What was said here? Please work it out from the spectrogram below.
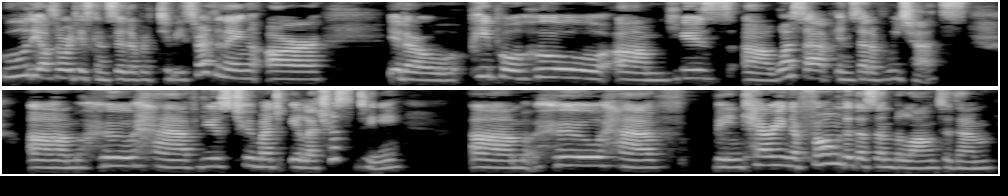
who the authorities consider to be threatening are, you know, people who um, use uh, WhatsApp instead of WeChats, um, who have used too much electricity, um, who have been carrying a phone that doesn't belong to them.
